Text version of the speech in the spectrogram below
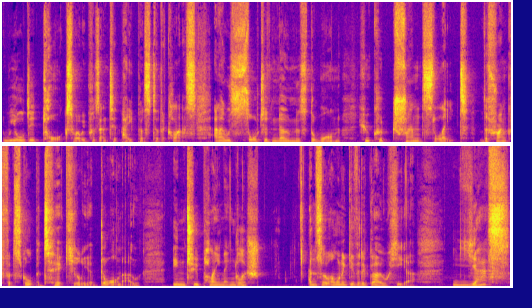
we all did talks where we presented papers to the class, and I was sort of known as the one who could translate the Frankfurt School, particularly Adorno, into plain English. And so I want to give it a go here. Yes,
